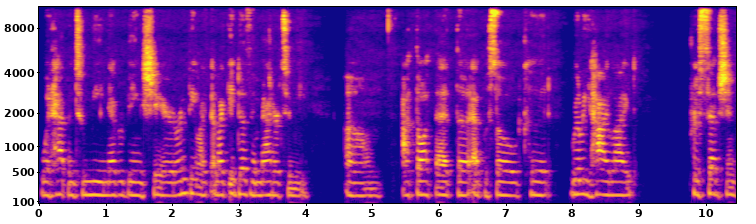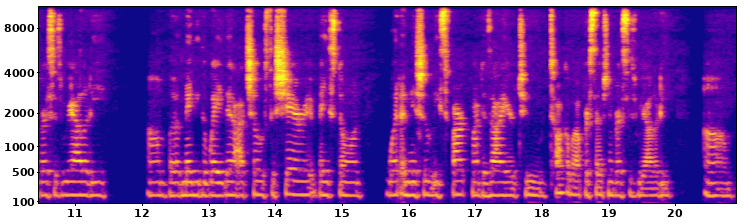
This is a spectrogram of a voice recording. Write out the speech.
what happened to me never being shared or anything like that. Like it doesn't matter to me. Um, I thought that the episode could really highlight perception versus reality, um, but maybe the way that I chose to share it based on what initially sparked my desire to talk about perception versus reality um,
